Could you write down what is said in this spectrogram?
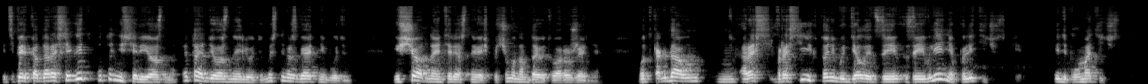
И теперь, когда Россия говорит, это несерьезно, это одиозные люди, мы с ними разговаривать не будем. Еще одна интересная вещь, почему нам дают вооружение. Вот когда он, в России кто-нибудь делает заявления политические и дипломатические,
